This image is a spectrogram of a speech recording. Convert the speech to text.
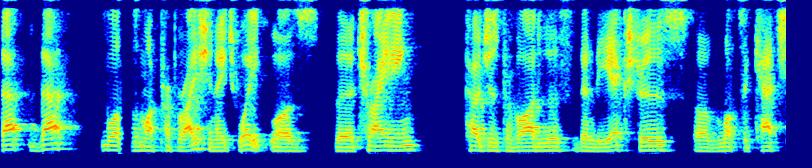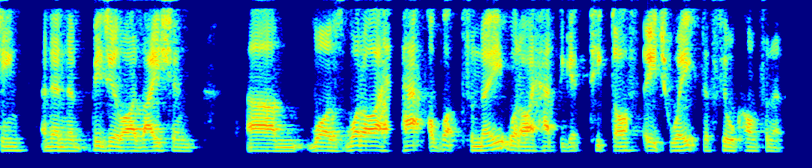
that that was my preparation each week was the training coaches provided us, then the extras of lots of catching, and then the visualization um, was what I had, what for me, what I had to get ticked off each week to feel confident.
